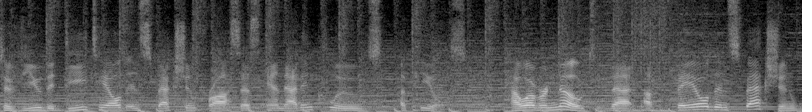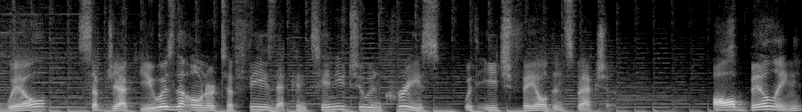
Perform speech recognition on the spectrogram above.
to view the detailed inspection process, and that includes appeals. However, note that a failed inspection will subject you as the owner to fees that continue to increase with each failed inspection. All billing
